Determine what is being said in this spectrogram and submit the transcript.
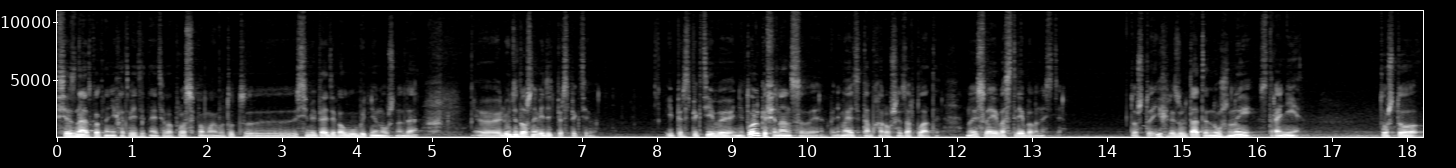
все знают, как на них ответить, на эти вопросы, по-моему. Тут э, семипядей во лбу быть не нужно, да? Э, люди должны видеть перспективы. И перспективы не только финансовые, понимаете, там хорошие зарплаты, но и своей востребованности. То, что их результаты нужны стране, то, что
